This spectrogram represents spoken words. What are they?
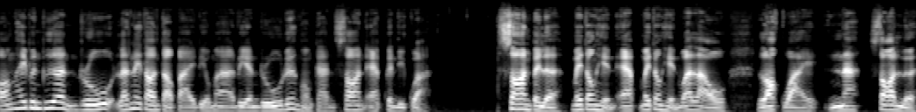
องให้เพื่อนๆรู้ และในตอนต่อไปเดี๋ยวมาเรียนรู้เรื่องของการซ่อนแอปกันดีกว่า ซ่อนไปเลย ไม่ต้องเห็นแอป ไม่ต้องเห็นว่าเราล็อกไว้นะ ซ่อนเลย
